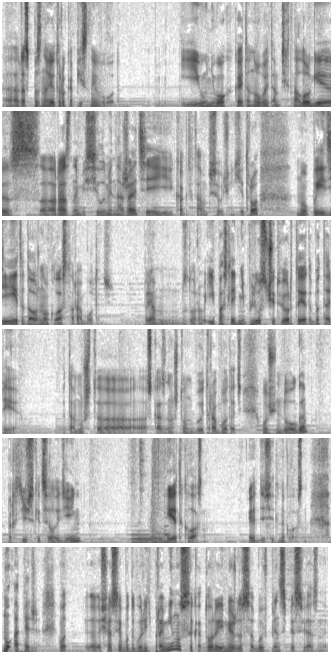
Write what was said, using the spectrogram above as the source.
э, распознает рукописный ввод. И у него какая-то новая там технология с разными силами нажатия, и как-то там все очень хитро. Но по идее это должно классно работать. Прям здорово. И последний плюс, четвертый, это батарея. Потому что сказано, что он будет работать очень долго, практически целый день. И это классно. Это действительно классно. Ну, опять же, вот э, сейчас я буду говорить про минусы, которые между собой, в принципе, связаны.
